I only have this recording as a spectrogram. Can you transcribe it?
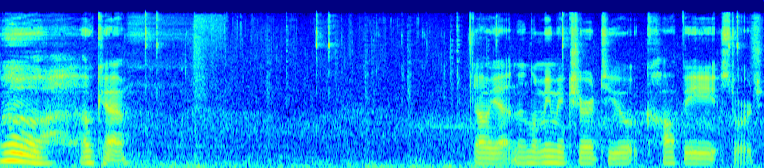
Okay. Oh yeah, and then let me make sure to copy storage.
